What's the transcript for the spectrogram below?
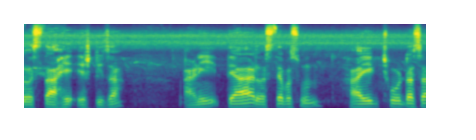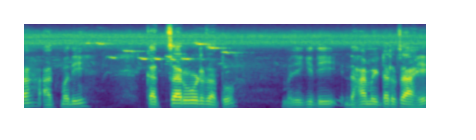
रस्ता आहे एस टीचा आणि त्या रस्त्यापासून हा एक छोटासा आतमध्ये कच्चा रोड जातो. म्हणजे किती दहा मीटरचा आहे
